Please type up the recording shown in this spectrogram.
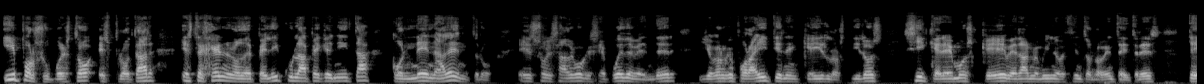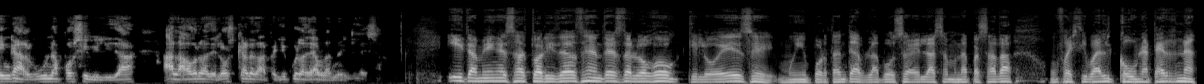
y por supuesto explotar este género de película pequeñita con nena dentro. Eso es algo que se puede vender y yo creo que por ahí tienen que ir los tiros si queremos que verano 1993 tenga alguna posibilidad a la hora del Oscar de la película de habla no inglesa. Y también esa actualidad, desde luego, que lo es eh, muy importante. Hablamos eh, la semana pasada, un festival con una terna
